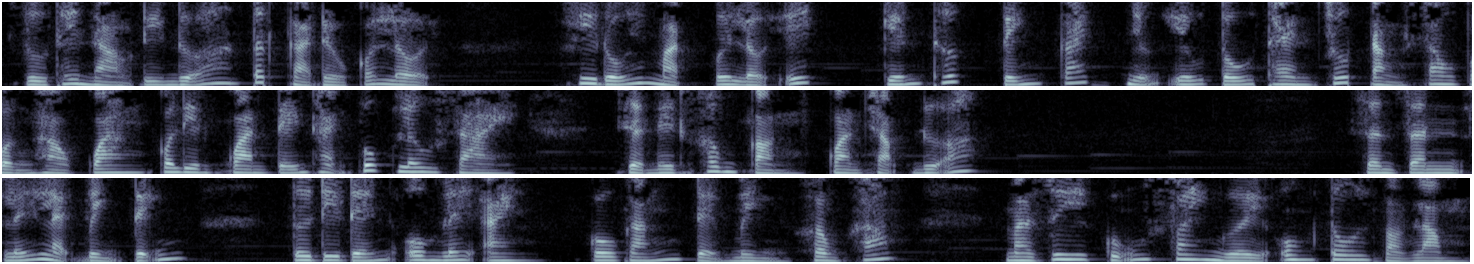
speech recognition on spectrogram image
Dù thế nào đi nữa tất cả đều có lợi. khi đối mặt với lợi ích, kiến thức, tính cách, những yếu tố then chốt đằng sau vầng hào quang có liên quan đến hạnh phúc lâu dài trở nên không còn quan trọng nữa. Dần dần lấy lại bình tĩnh, tôi đi đến ôm lấy anh, cố gắng để mình không khóc, mà Duy cũng xoay người ôm tôi vào lòng,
